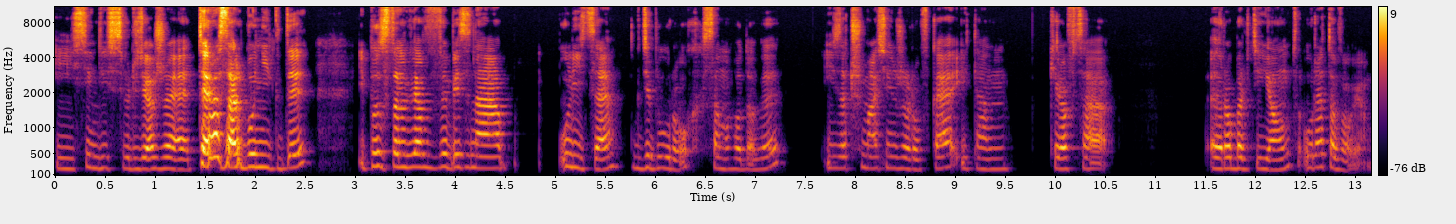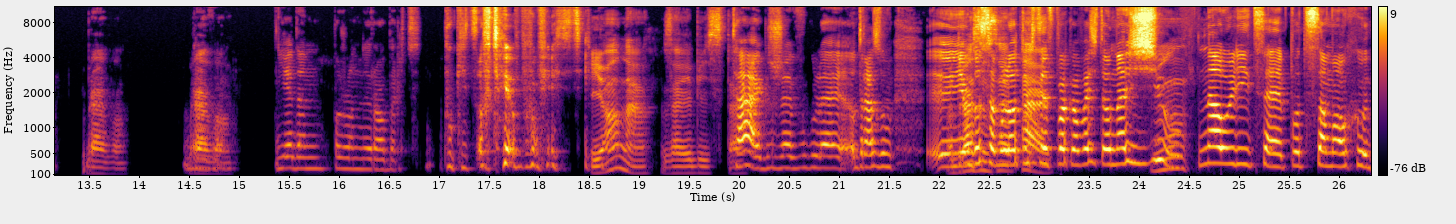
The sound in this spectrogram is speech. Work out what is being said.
I Cindy stwierdziła, że teraz albo nigdy i postanowiła wybiec na ulicę, gdzie był ruch samochodowy i zatrzymała ciężarówkę i tam kierowca Robert Yount uratował ją. Brawo. Brawo. Brawo. Jeden porządny Robert, póki co w tej opowieści. I ona, zajebista. Tak, że w ogóle od razu y, Od ją do razu za- samolotu tak. chce wpakować, to na ziu, Mm. na ulicę, pod samochód,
